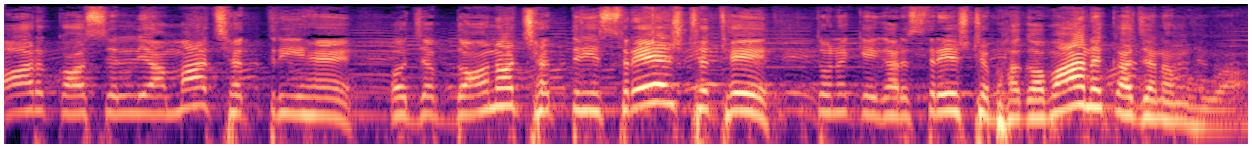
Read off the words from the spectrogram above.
और कौशल्या माँ क्षत्रिय हैं। और जब दोनों क्षत्रिय श्रेष्ठ थे तो उनके घर श्रेष्ठ भगवान का जन्म हुआ।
